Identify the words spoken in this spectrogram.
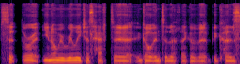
sit through it you know we really just have to go into the thick of it because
